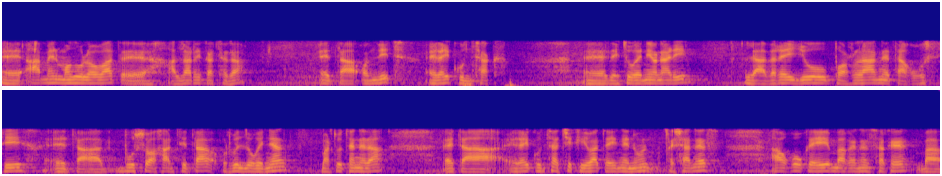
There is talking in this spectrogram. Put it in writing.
e, amen modulo bat e, aldarrikatzera. Eta ondit, eraikuntzak e, deitu genionari, ladreilu, porlan eta guzti, eta buzoa jantzita urbildu ginean, martutenera, eta eraikuntza txiki bat egin genuen, esanez, hau guk egin bagenezake, ba,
